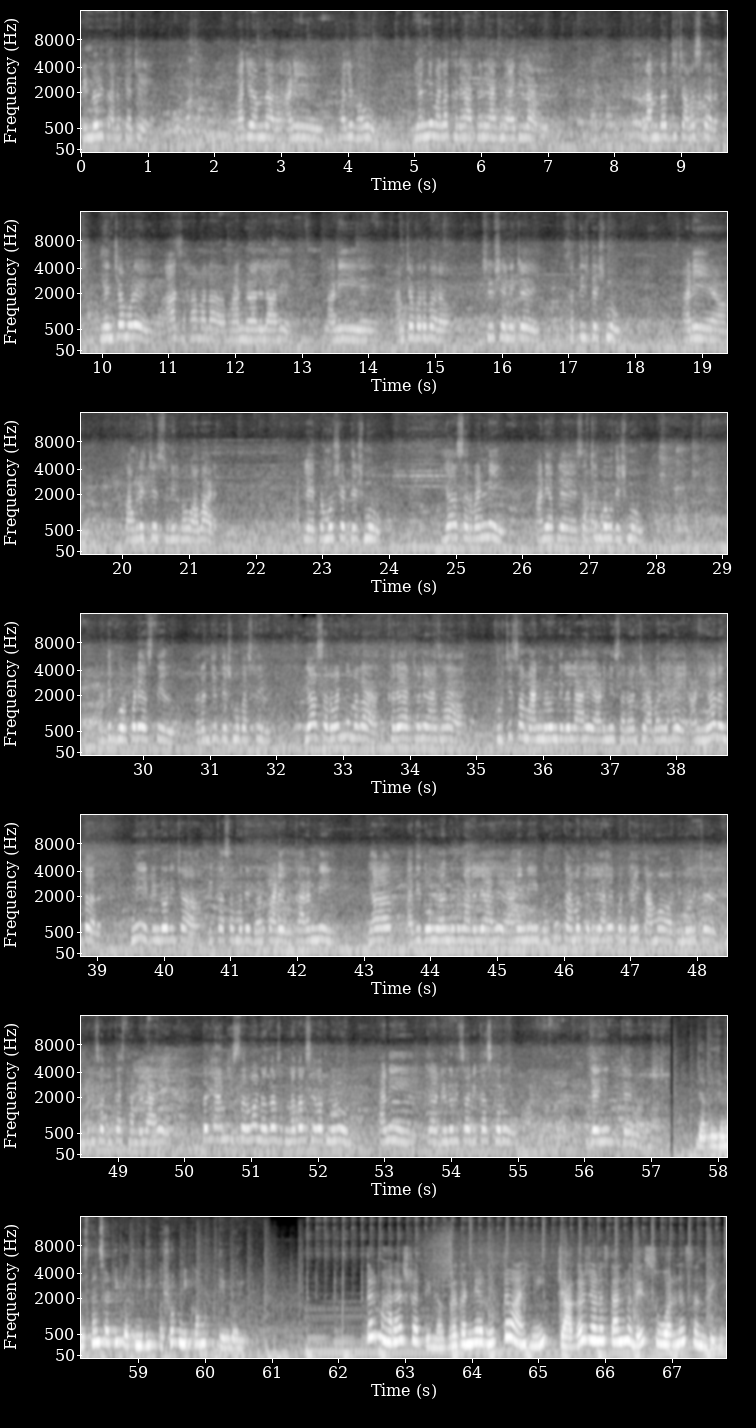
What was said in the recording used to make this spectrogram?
दिंडोरी तालुक्याचे माझे आमदार आणि माझे भाऊ यांनी मला खऱ्या अर्थाने आज न्याय दिला. रामदासजी चारसकर यांच्यामुळे आज हा मला मान मिळालेला आहे. आणि आमच्याबरोबर शिवसेनेचे सतीश देशमुख आणि काँग्रेसचे सुनील भाऊ आवाड आपले प्रमोद शेठ देशमुख या सर्वांनी आणि आपले सचिन भाऊ देशमुख प्रदीप घोरपडे असतील रणजित देशमुख असतील या सर्वांनी मला खऱ्या अर्थाने आज हा खुर्चीचा मान मिळवून दिलेला आहे आणि मी सर्वांची आभारी आहे. आणि ह्यानंतर मी दिंडोरीच्या विकासामध्ये भर पाडेल कारण मी या आधी दोन वेळा निवडून आलेले आहे आणि मी भरपूर कामं केलेली आहे पण काही कामं दिंडोरीचे दिंडोरीचा विकास थांबलेला आहे. तरी आम्ही सर्व नगर नगरसेवक मिळून आणि या दिंडोरीचा विकास करू. जय हिंद जय महाराष्ट्र. जागर जनस्थानसाठी प्रतिनिधी अशोक निकम दिंडोरी. तर महाराष्ट्रातील अग्रगण्य वृत्तवाहिनी जागर जनस्थानमध्ये सुवर्ण संधी.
